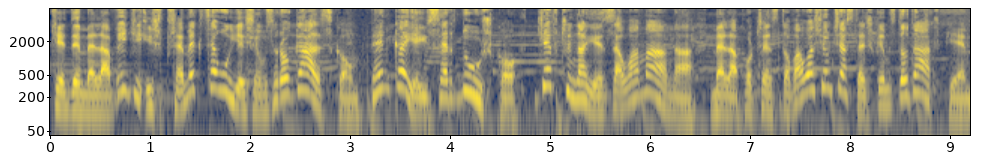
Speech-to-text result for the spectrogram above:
Kiedy Mela widzi, iż Przemek całuje się z Rogalską, pęka jej serduszko. Dziewczyna jest załamana. Mela poczęstowała się ciasteczkiem z dodatkiem.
